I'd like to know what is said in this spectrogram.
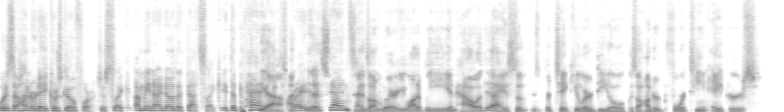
what does 100 acres go for? Just like, I mean, I know that that's like, it depends, yeah, right? It depends. depends on where you want to be and how it yeah. pays. So this particular deal was 114 acres.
